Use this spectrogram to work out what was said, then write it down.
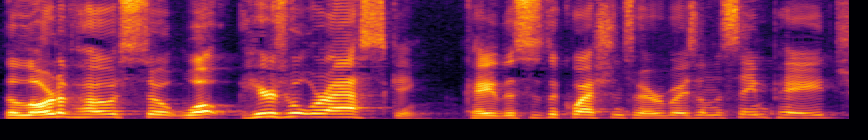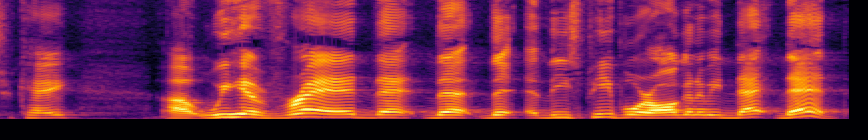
The Lord of hosts, so what here's what we're asking. Okay, this is the question, so everybody's on the same page, okay? Uh, we have read that, that, that, these people are all going to be de- dead.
